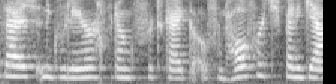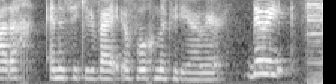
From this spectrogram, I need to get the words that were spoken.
Thuis en ik wil heel erg bedanken voor het kijken. Over een half uurtje ben ik jarig. En dan zie ik jullie bij een volgende video weer. Doei!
